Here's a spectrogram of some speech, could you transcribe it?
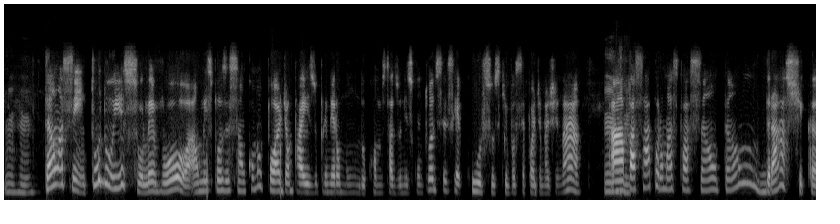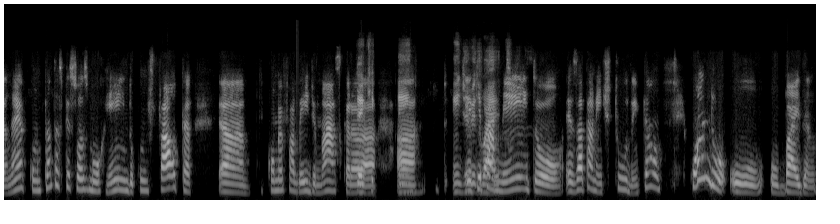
Uhum. Então, assim, tudo isso levou a uma exposição. Como pode um país do primeiro mundo, como os Estados Unidos, com todos esses recursos que você pode imaginar, uhum. a passar por uma situação tão drástica, né, com tantas pessoas morrendo, com falta uh, como eu falei, de máscara, de equipamento, exatamente tudo. Então, quando o, o Biden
